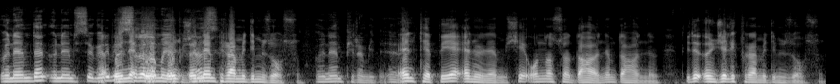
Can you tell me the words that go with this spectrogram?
Önemden önemsize göre bir öne- sıralama ö- yapacağız. önem piramidimiz olsun. Önem piramidi. Evet. En tepeye en önemli şey. Ondan sonra daha önemli, daha önemli. Bir de öncelik piramidimiz olsun.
